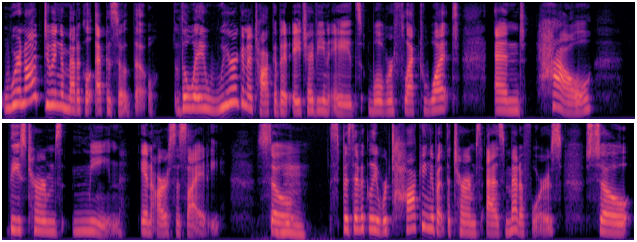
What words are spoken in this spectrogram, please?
we're not doing a medical episode though. The way we're going to talk about HIV and AIDS will reflect what and how these terms mean in our society. So, mm. specifically, we're talking about the terms as metaphors. So,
